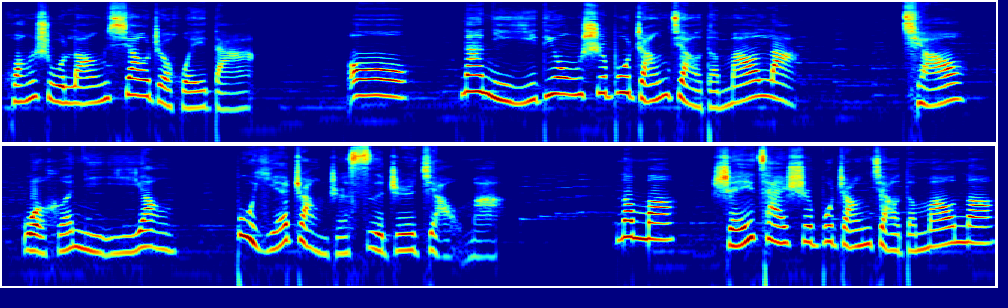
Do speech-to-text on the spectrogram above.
黄鼠狼笑着回答：“哦，那你一定是不长脚的猫啦。瞧，我和你一样，不也长着四只脚吗？那么，谁才是不长脚的猫呢？”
